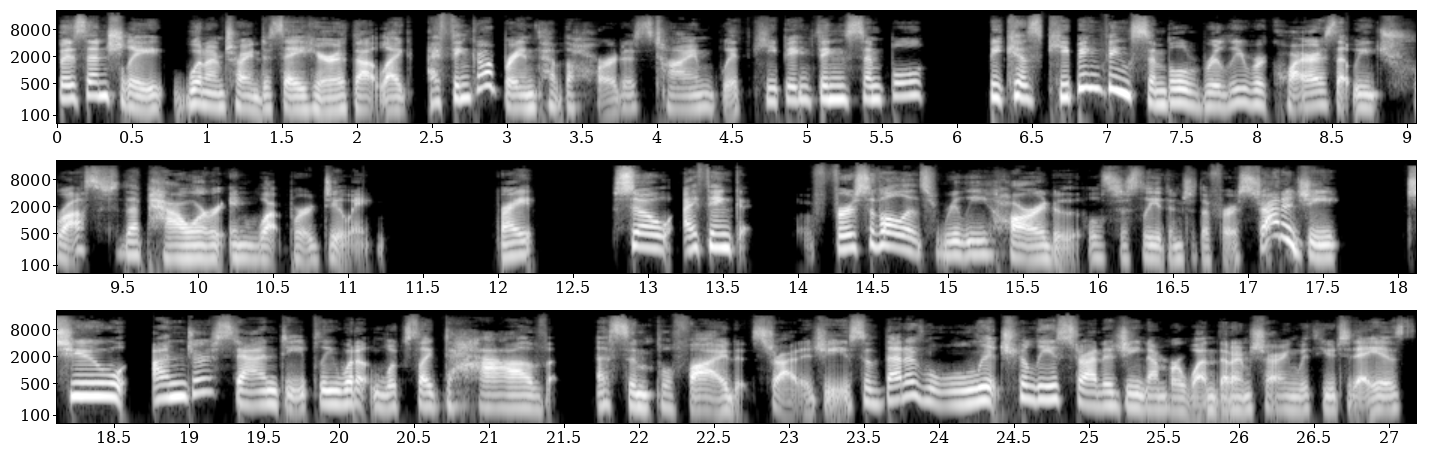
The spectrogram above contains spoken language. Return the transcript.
But essentially what I'm trying to say here is that like, I think our brains have the hardest time with keeping things simple because keeping things simple really requires that we trust the power in what we're doing. Right. So I think first of all, it's really hard. Let's just lead into the first strategy to understand deeply what it looks like to have a simplified strategy. So that is literally strategy number one that I'm sharing with you today is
